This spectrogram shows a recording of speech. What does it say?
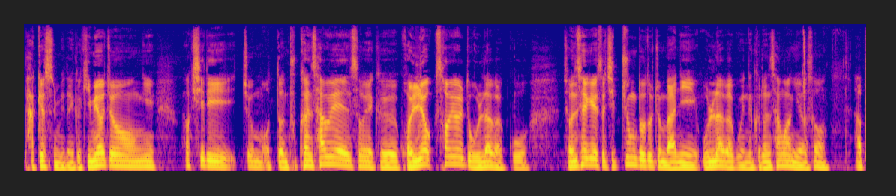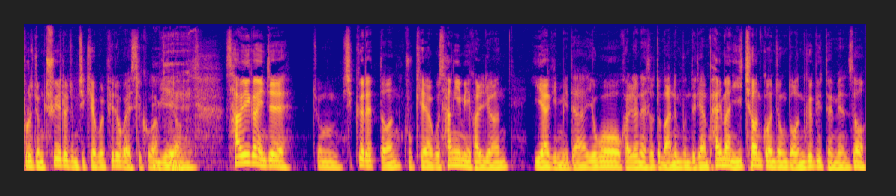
바뀌었습니다. 그러니까 김여정이 확실히 좀 어떤 북한 사회에서의 그 권력 서열도 올라갔고 전 세계에서 집중도도 좀 많이 올라가고 있는 그런 상황이어서 앞으로 좀 추이를 좀 지켜볼 필요가 있을 것 같고요. 예. 4위가 이제 좀 시끌했던 국회하고 상임위 관련 이야기입니다. 요거 관련해서도 많은 분들이 한 8만 2천 건 정도 언급이 되면서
